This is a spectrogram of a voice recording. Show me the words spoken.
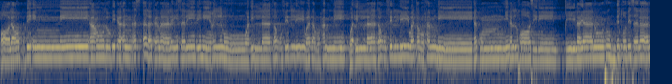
قال رب إني أعوذ بك أن أسألك ما ليس لي به علم وإلا تغفر لي وترحمني وإلا تغفر لي وترحمني أكن من الخاسرين. قيل يا نوح اهبط بسلام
